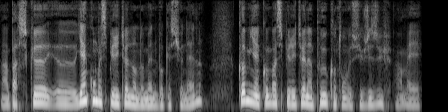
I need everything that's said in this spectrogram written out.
hein, parce que euh, il y a un combat spirituel dans le domaine vocationnel, comme il y a un combat spirituel un peu quand on veut suivre Jésus. Hein, mais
